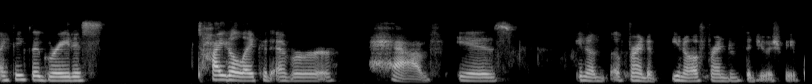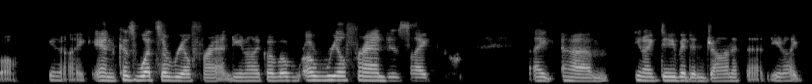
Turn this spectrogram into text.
i think the greatest title i could ever have is you know a friend of you know a friend of the jewish people you know like and because what's a real friend? You know like a, a real friend is like like um you know like david and jonathan you know like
